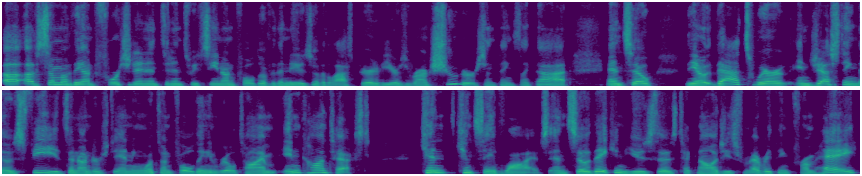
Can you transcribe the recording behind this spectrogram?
uh, of some of the unfortunate incidents we've seen unfold over the news over the last period of years around shooters and things like that and so you know that's where ingesting those feeds and understanding what's unfolding in real time in context can can save lives and so they can use those technologies from everything from hey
